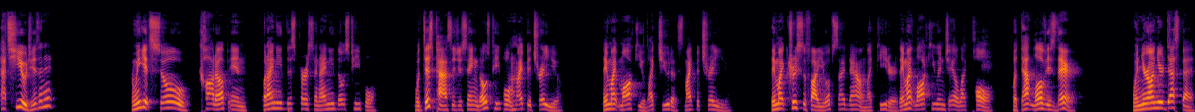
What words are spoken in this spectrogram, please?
That's huge, isn't it? And we get so caught up in, but I need this person, I need those people. What this passage is saying, those people might betray you. They might mock you, like Judas, might betray you. They might crucify you upside down, like Peter. They might lock you in jail, like Paul. But that love is there. When you're on your deathbed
